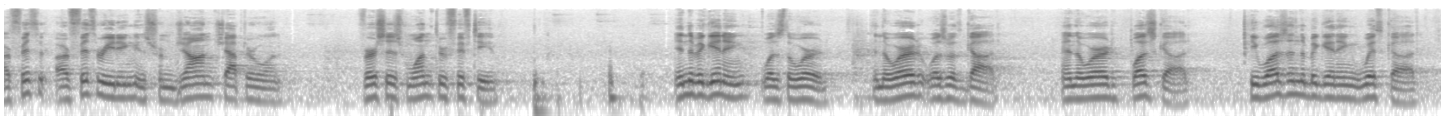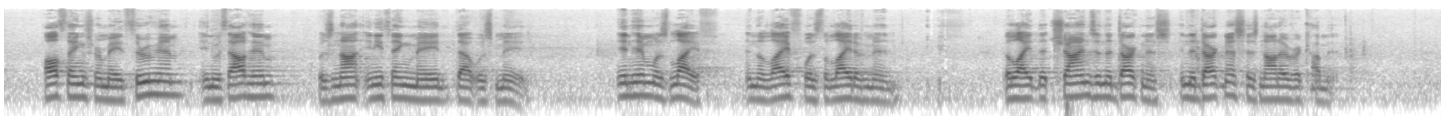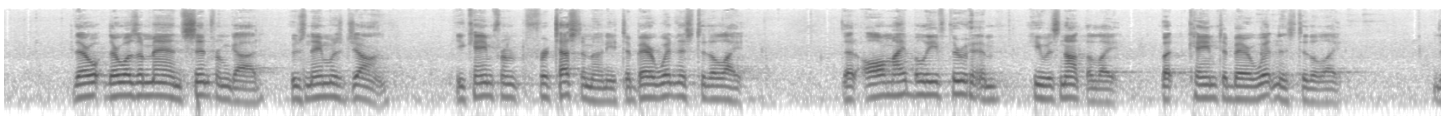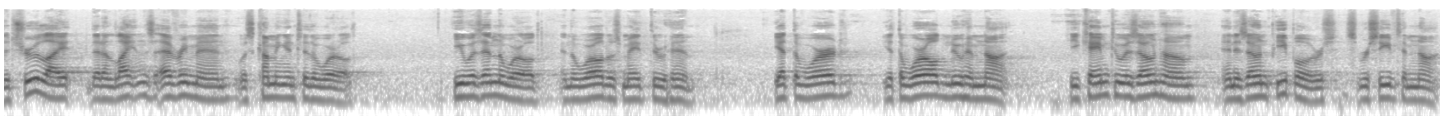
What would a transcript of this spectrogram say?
Our fifth, our fifth reading is from John chapter 1, verses 1 through 15. In the beginning was the Word, and the Word was with God, and the Word was God. He was in the beginning with God. All things were made through him, and without him was not anything made that was made. In him was life, and the life was the light of men. The light that shines in the darkness, and the darkness has not overcome it. There, there was a man sent from God, whose name was John. He came from, for testimony, to bear witness to the light, that all might believe through him he was not the light, but came to bear witness to the light. The true light that enlightens every man was coming into the world. He was in the world, and the world was made through him. Yet the word, yet the world knew him not. He came to his own home, and his own people re- received him not.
